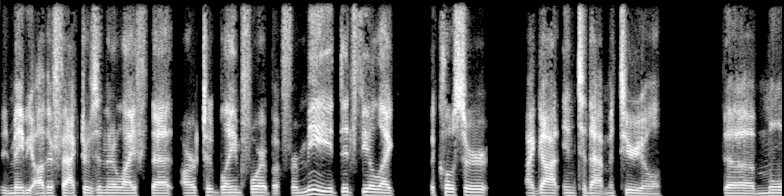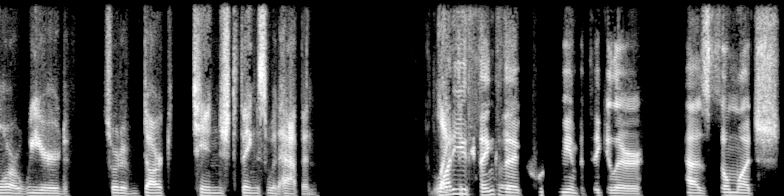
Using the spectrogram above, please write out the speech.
And maybe other factors in their life that are to blame for it. But for me, it did feel like the closer I got into that material, the more weird, sort of dark tinged things would happen. Like Why do you the, think that we, in particular has so much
